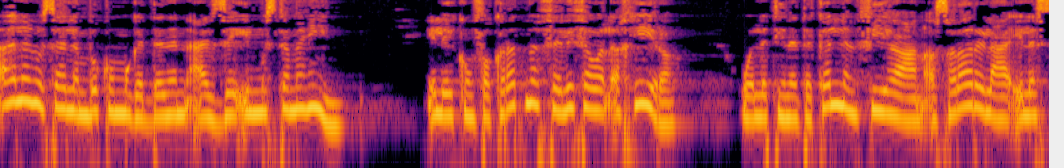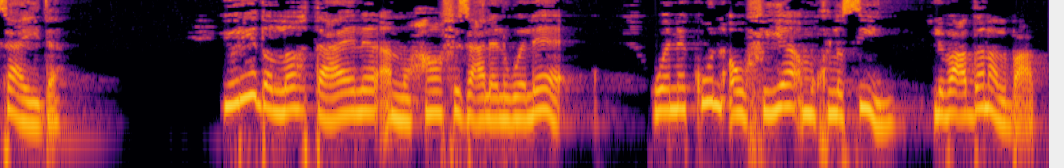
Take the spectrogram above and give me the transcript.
أهلا وسهلا بكم مجددا أعزائي المستمعين. إليكم فقرتنا الثالثة والأخيرة والتي نتكلم فيها عن أسرار العائلة السعيدة. يريد الله تعالى أن نحافظ على الولاء ونكون أوفياء مخلصين لبعضنا البعض.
